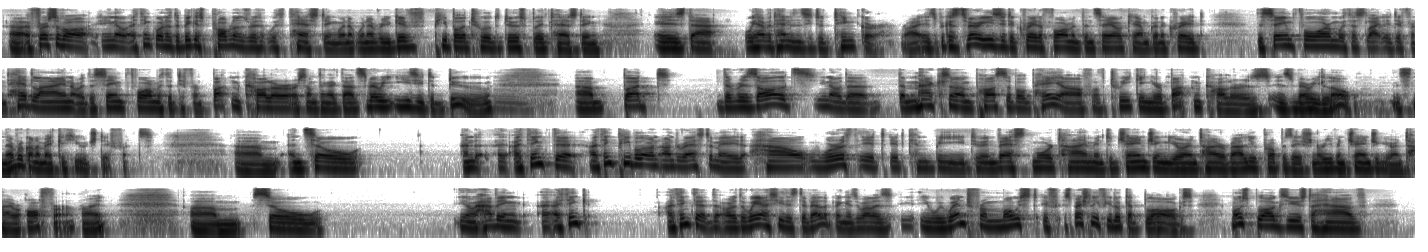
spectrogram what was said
Uh, first of all, you know, I think one of the biggest problems with, with testing, when, whenever you give people a tool to do split testing, is that we have a tendency to tinker, right? It's because it's very easy to create a form and then say, okay, I'm going to create the same form with a slightly different headline or the same form with a different button color or something like that. It's very easy to do. Mm. Uh, but the results, you know, the, the maximum possible payoff of tweaking your button colors is very low. It's never going to make a huge difference. Um, and so, and I think that I think people don't underestimate how worth it it can be to invest more time into changing your entire value proposition or even changing your entire offer, right? Um, so, you know, having I think I think that, the, or the way I see this developing as well is we went from most, if, especially if you look at blogs, most blogs used to have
